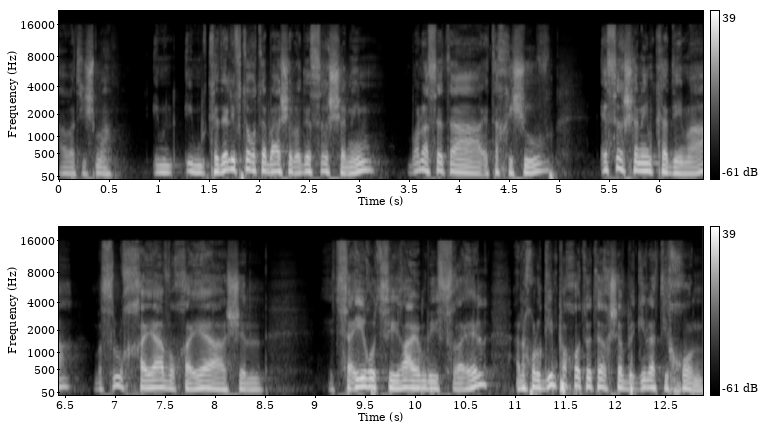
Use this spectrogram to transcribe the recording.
אבל תשמע, אם, אם כדי לפתור את הבעיה של עוד עשר שנים, בוא נעשה את, ה, את החישוב, עשר שנים קדימה, מסלול חייו או חייה של צעיר או צעירה היום בישראל, אנחנו נוגעים פחות או יותר עכשיו בגיל התיכון.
